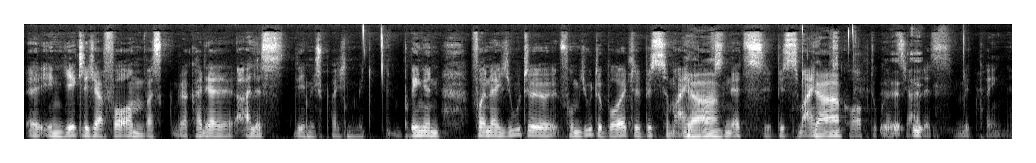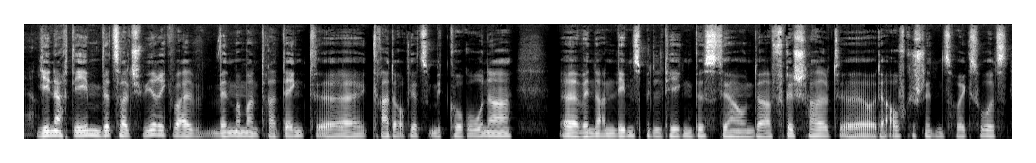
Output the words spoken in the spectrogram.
äh, in jeglicher Form. Was man kann ja alles dementsprechend mitbringen. Von der Jute, vom Jutebeutel bis zum Einkaufsnetz, ja, bis zum Einkaufskorb. Du kannst ja äh, alles mitbringen. Ja. Je nachdem wird's halt schwierig, weil wenn man mal dran denkt, äh, gerade auch jetzt mit Corona, äh, wenn du an Lebensmitteltheken bist, ja, und da frisch halt äh, oder aufgeschnitten Zeugs holst,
